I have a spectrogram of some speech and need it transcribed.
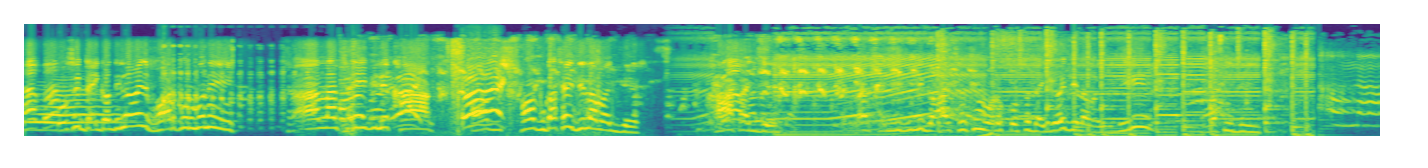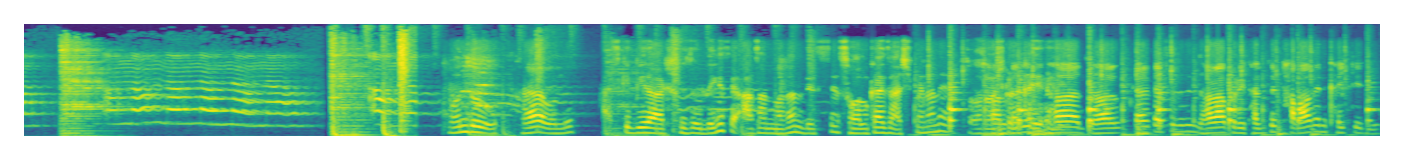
মনি হ্যাঁ দিলাম আজ মনি আল্লাহ খাক। সব গাছেই দিলাম আজকে। খাক আজকে। আর গাছ হচ্ছে কষে ডাইগোই দিলাম আজকে আপনি দিই বন্ধু হ্যাঁ বন্ধু। আজকে বিরাট সুযোগ দেখেছে আজান মাজান দেখছে সল কাজ আসবে না সরকার কাছে যদি ধরা পড়ি তাহলে তো ঠাবাবেন খাইতে দিয়ে।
